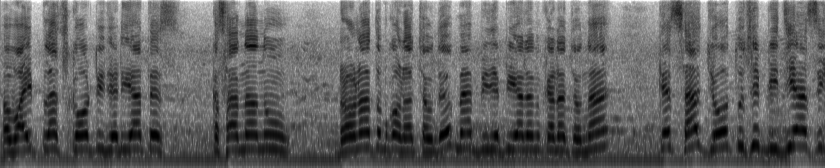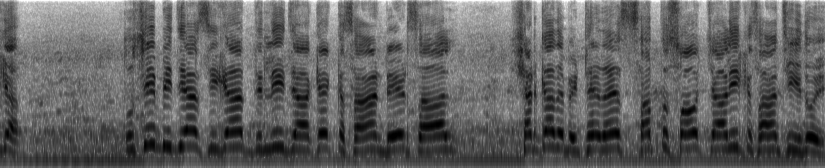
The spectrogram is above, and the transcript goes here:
ਵਾਈ ਪਲੱਸ ਸਿਕਿਉਰਟੀ ਜਿਹੜੀ ਆ ਤੇ ਕਿਸਾਨਾਂ ਨੂੰ ਡਰਾਉਣਾ ਧਮਕਾਉਣਾ ਚਾਹੁੰਦੇ ਹੋ। ਮੈਂ ਬੀਜੇਪੀ ਵਾਲਿਆਂ ਨੂੰ ਕਹਿਣਾ ਚਾਹੁੰਦਾ ਕਿ ਸਰ, ਜੋ ਤੁਸੀਂ ਬੀਜਿਆ ਸੀਗਾ, ਤੁਸੀਂ ਬੀਜਿਆ ਸੀਗਾ ਦਿੱਲੀ ਜਾ ਕੇ ਕਿਸਾਨ ਡੇਢ ਸਾਲ ਸੜਕਾਂ ਤੇ ਬੈਠੇ ਰਹੇ 740 ਕਿਸਾਨ ਸ਼ਹੀਦ ਹੋਏ।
